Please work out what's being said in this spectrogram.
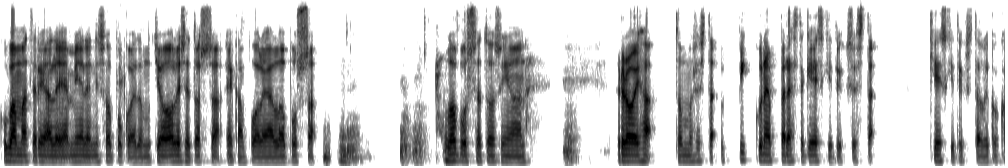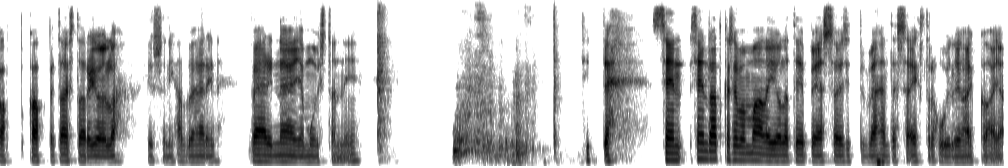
kuvamateriaalia ja mieleni sopukoita, mutta joo, oli se tuossa ekan puolen lopussa, lopussa tosiaan Roiha tuommoisesta pikkunäppärästä keskityksestä, keskityksestä oliko kappe, kappe taisi tarjoilla, jos en ihan väärin, väärin näe ja muistan, niin sitten sen, sen ratkaisevan maalin, jolla TPS sai sitten vähän tässä ekstra huiliaikaa ja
